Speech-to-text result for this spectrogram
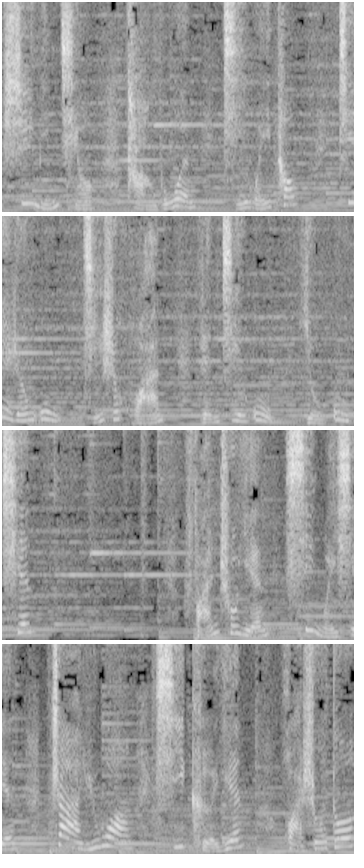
须明求。倘不问，其为偷。借人物，及时还。人借物，有物欠。凡出言，信为先；诈与妄，奚可焉？话说多，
